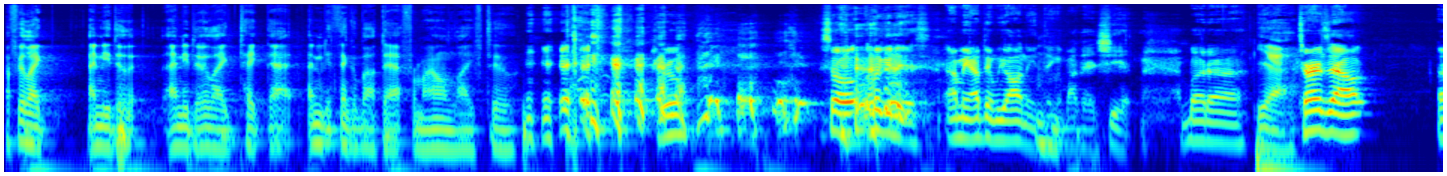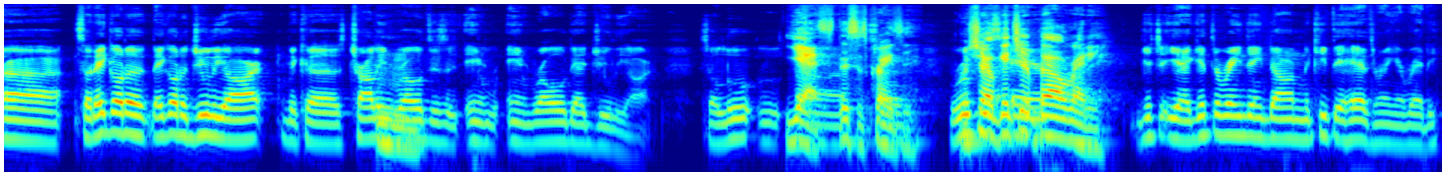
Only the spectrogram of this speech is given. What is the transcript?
I feel like I need to I need to like take that. I need to think about that for my own life too. True. So look at this. I mean, I think we all need to think about that shit. But uh Yeah. turns out uh so they go to they go to Juilliard because Charlie Mm-hmm. Rhodes is en- enrolled at Juilliard. So Lou Yes, uh, this is so crazy. Rufus Michelle, get your bell ready. Get your yeah, get the ring ding dong to keep their heads ringing ready.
